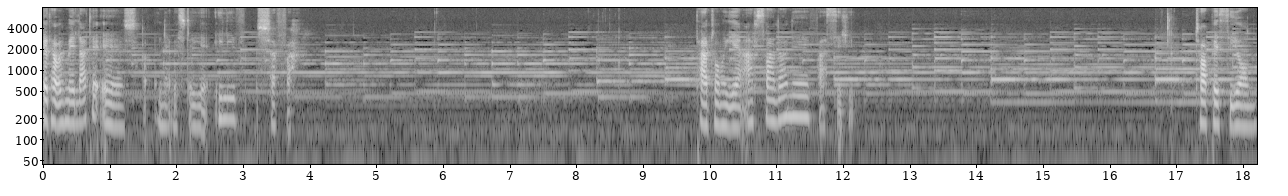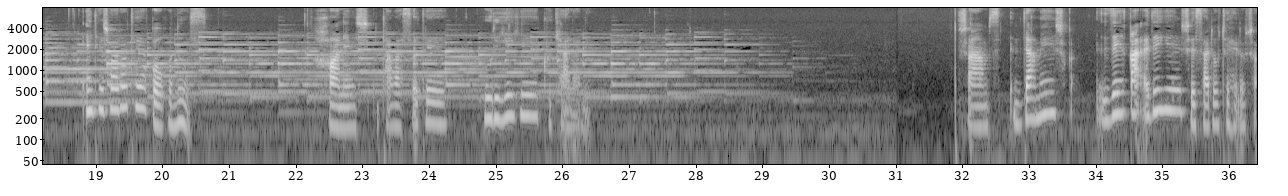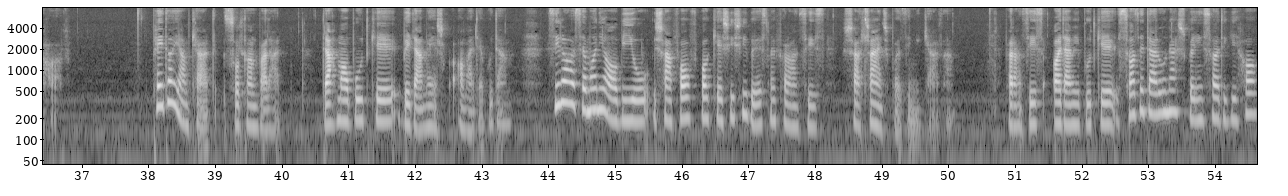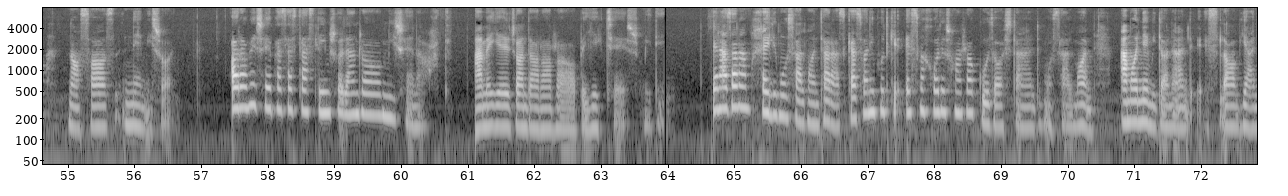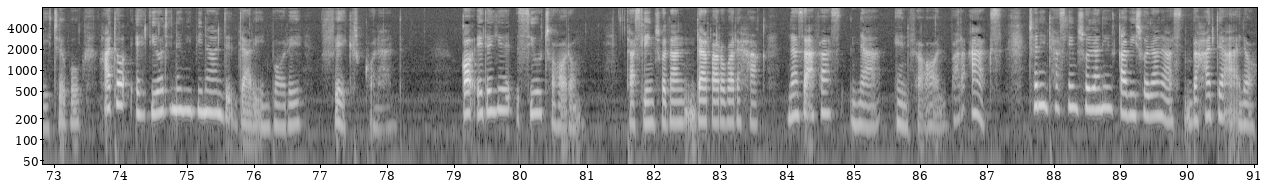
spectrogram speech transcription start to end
کتاب ملت عشق نوشته ایلیف شفه ترجمه ارسلان فسیحی. چاپ سیوم انتشارات قوقنوس. خانش توسط هوریه کوکلانی. شمس دمشق قعده 644 پیدایم کرد سلطان ولد ده ماه بود که به دمشق آمده بودم زیرا آسمانی آبی و شفاف با کشیشی به اسم فرانسیس شطرنج بازی می کردم. فرانسیس آدمی بود که ساز درونش به این سادگی ها ناساز نمی شد. آرامش پس از تسلیم شدن را می شناخت. همه جانداران را به یک چشم می‌دید. به نظرم خیلی مسلمانتر از کسانی بود که اسم خودشان را گذاشتند مسلمان اما نمی‌دانند اسلام یعنی چه و حتی احتیاجی نمی‌بینند در این باره فکر کنند. قاعده سی و چهارم تسلیم شدن در برابر حق نه ضعف است نه انفعال. برعکس چنین تسلیم شدنی قوی شدن است به حد اعلا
